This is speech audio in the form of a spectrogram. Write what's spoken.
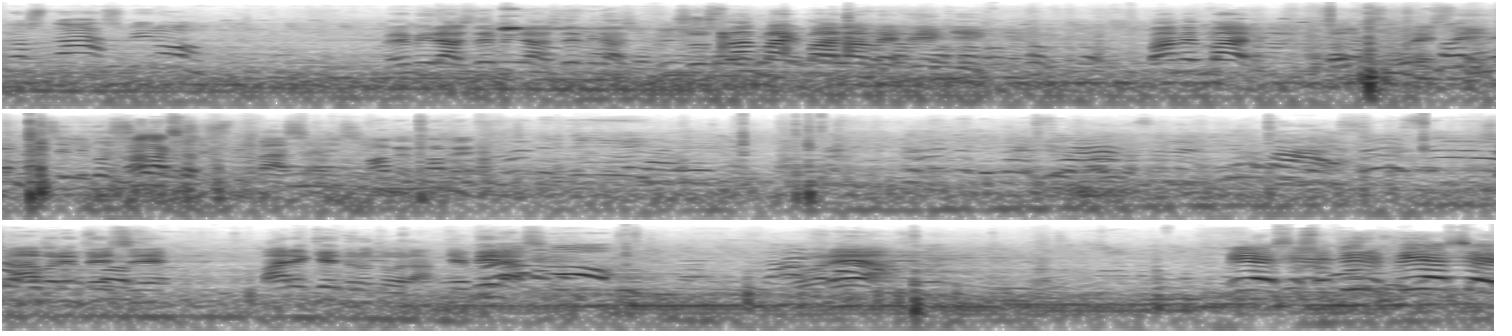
Μπροστά, Σπύρο. Δεν πειράζει, δεν πειράζει, δεν πειράζει. Σωστά πάει η μπάλα μέχρι εκεί. Πάμε πάλι. Ωραία, εσύ. Να είσαι λίγο σίγουρος στην πάσα. εσύ. Μπράβο ρε Μπέζε. Πάρε κέντρο τώρα και μοίρασε. Ωραία. Πίεσε, Σωτήρη, πίεσε.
